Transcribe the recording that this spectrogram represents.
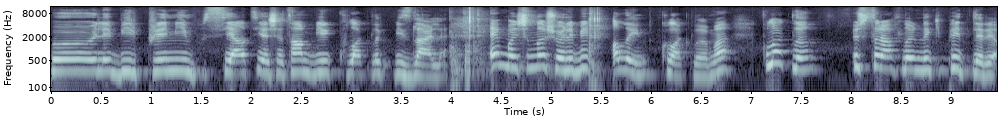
böyle bir premium hissiyatı yaşatan bir kulaklık bizlerle. En başında şöyle bir alayım kulaklığımı. Kulaklığın üst taraflarındaki pedleri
